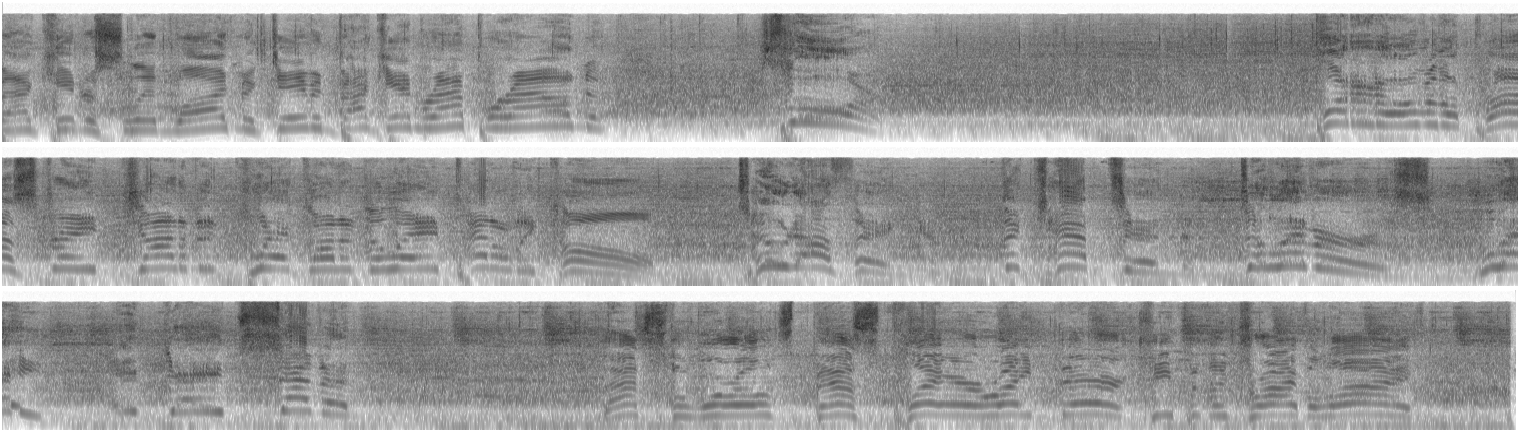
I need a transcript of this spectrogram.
backhander slid wide. McDavid backhand wrap around. Score! Put it over the prostrate Jonathan Quick on a delayed penalty call. 2 0. The captain delivers late in game seven. That's the world's best player right there, keeping the drive alive.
